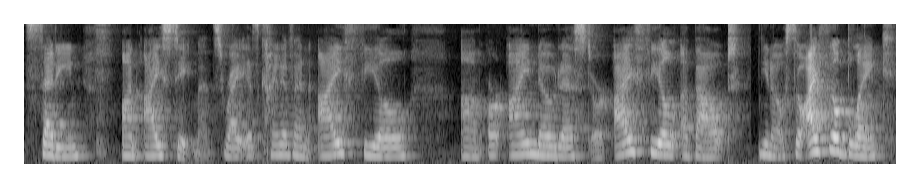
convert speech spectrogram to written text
setting on I statements, right? It's kind of an I feel um, or I noticed or I feel about, you know, so I feel blank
